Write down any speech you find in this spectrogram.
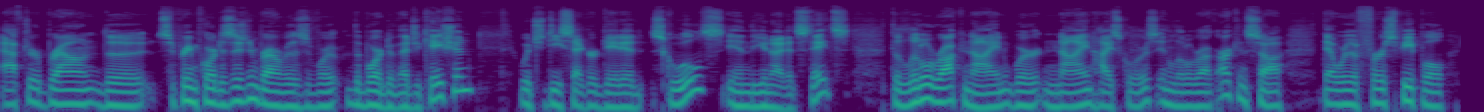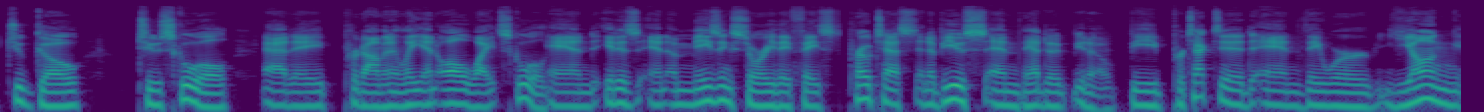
after Brown, the Supreme Court decision, Brown versus the Board of Education, which desegregated schools in the United States, the Little Rock Nine were nine high schoolers in Little Rock, Arkansas, that were the first people to go to school at a predominantly an all white school. And it is an amazing story. They faced protests and abuse and they had to, you know, be protected. And they were young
